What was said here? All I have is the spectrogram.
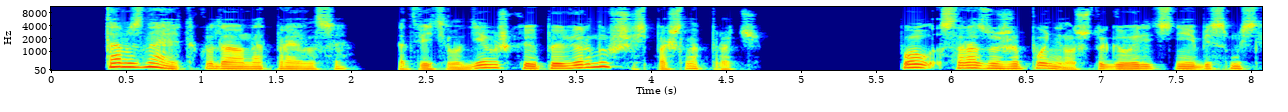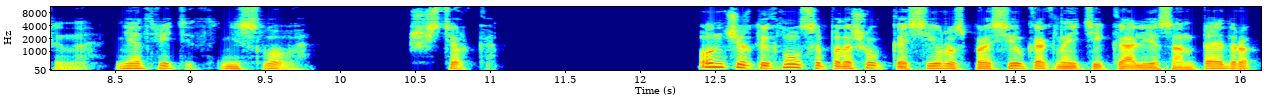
— Там знают, куда он отправился, — ответила девушка и, повернувшись, пошла прочь. Пол сразу же понял, что говорить с ней бессмысленно. Не ответит ни слова. Шестерка. Он чертыхнулся, подошел к кассиру, спросил, как найти калье Сан-Педро,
